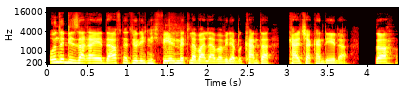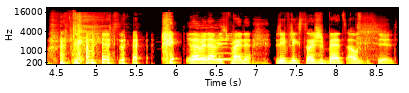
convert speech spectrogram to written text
Und in dieser Reihe darf natürlich nicht fehlen, mittlerweile aber wieder bekannter, Culture Candela. So, damit, damit habe ich meine Lieblingsdeutschen Bands aufgezählt.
